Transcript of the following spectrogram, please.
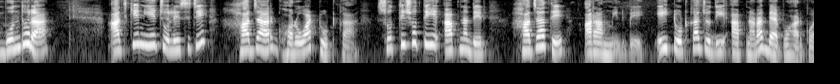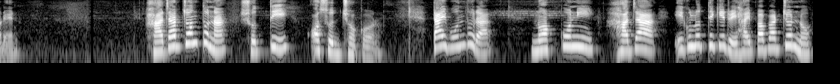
বন্ধুরা, আজকে নিয়ে চলে এসেছি হাজার ঘরোয়া টোটকা। সত্যি সত্যি আপনাদের হাজাতে আরাম মিলবে। এই টোটকা যদি আপনারা ব্যবহার করেন। হাজার যন্ত্রণা সত্যি অসহ্যকর। তাই বন্ধুরা, নক্কনি, হাজা এগুলোর থেকে রেহাই পাবার জন্য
